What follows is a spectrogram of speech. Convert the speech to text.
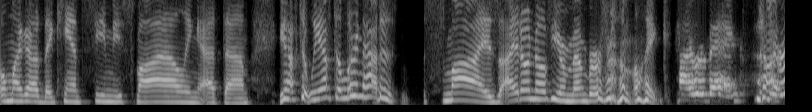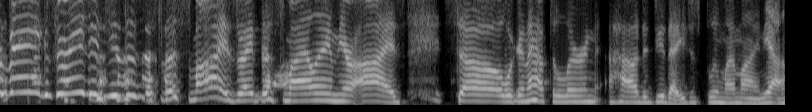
oh my god they can't see me smiling at them. You have to we have to learn how to smize. I don't know if you remember from like tyra banks. Tyra banks right? And she's the, the smize right? The smiling in your eyes. So we're gonna have to learn how to do that. You just blew my mind. Yeah.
